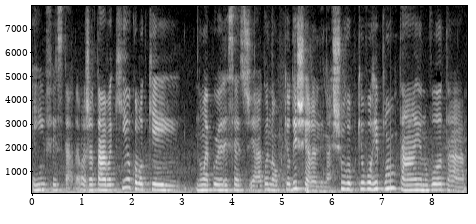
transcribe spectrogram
infestada. Ela já estava aqui, eu coloquei, não é por excesso de água, não, porque eu deixei ela ali na chuva, porque eu vou replantar, eu não vou estar. Tá,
